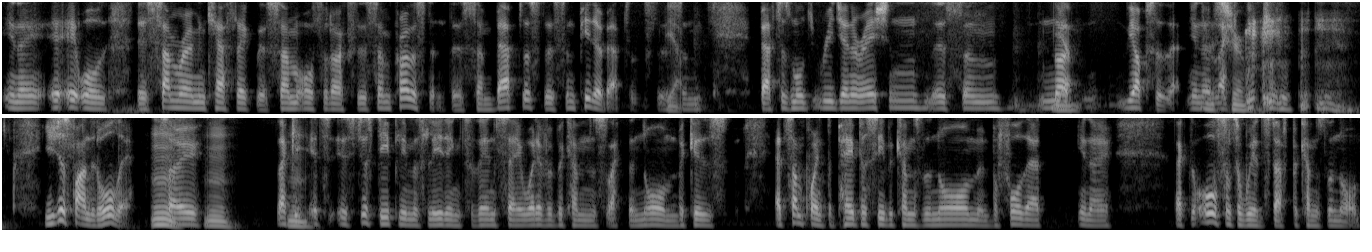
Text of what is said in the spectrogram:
You know, it, it will. There's some Roman Catholic, there's some Orthodox, there's some Protestant, there's some Baptist, there's some paedo-Baptist, there's Yeah. some baptismal regeneration, there's some not the opposite of that. You know, That's like true. you just find it all there. So Mm. like Mm. it's it's just deeply misleading to then say whatever becomes like the norm because at some point the papacy becomes the norm and before that you know like all sorts of weird stuff becomes the norm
